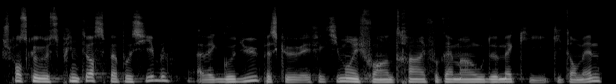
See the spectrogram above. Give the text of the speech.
Je pense que sprinter, c'est pas possible avec Godu parce qu'effectivement, il faut un train, il faut quand même un ou deux mecs qui, qui t'emmènent.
